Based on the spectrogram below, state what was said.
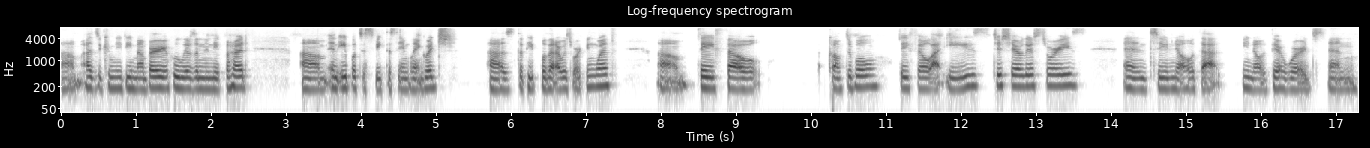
um, as a community member who lives in the neighborhood um, and able to speak the same language as the people that I was working with, um, they felt comfortable they feel at ease to share their stories and to know that you know their words and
